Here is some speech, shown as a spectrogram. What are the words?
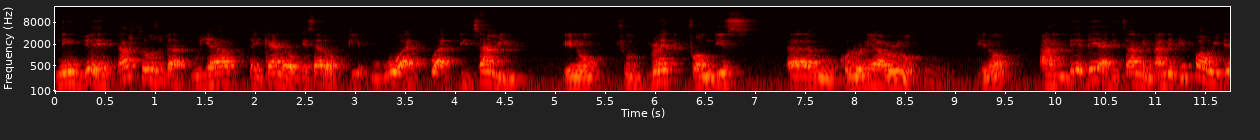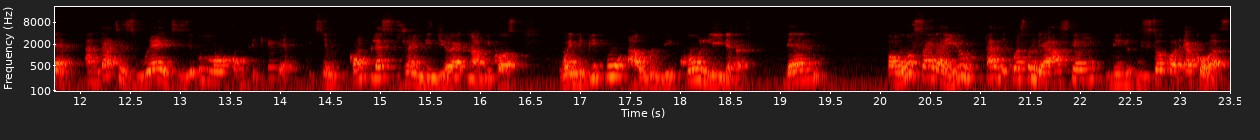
Niger, that shows that we have a kind of a set of people who are who are determined, you know, to break from this um, colonial rule, mm. you know, and they, they are determined, and the people are with them, and that is where it is even more complicated. It's a complex situation in Niger right now because when the people are with the coup leaders, then on what side are you? That's the question they're asking the, the so-called ECOWAS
